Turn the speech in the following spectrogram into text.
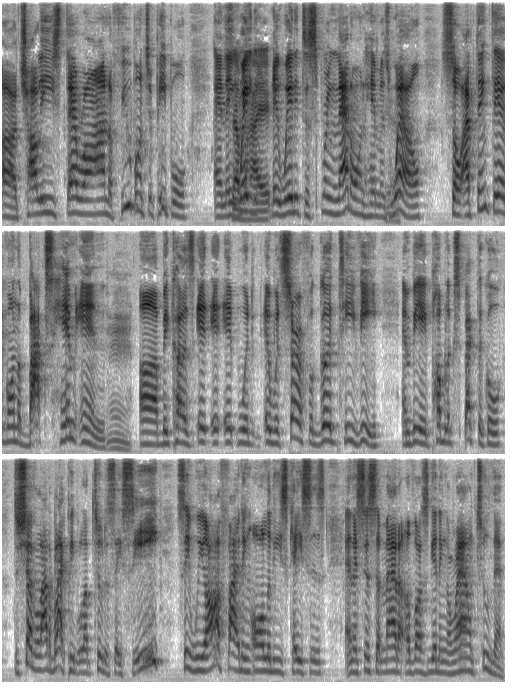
uh, Charlize Theron, a few bunch of people, and they Salma waited. Hayek. They waited to spring that on him as well. So I think they're going to box him in Mm. uh, because it, it, it would it would serve for good TV and be a public spectacle to shut a lot of black people up too to say, see, See, we are fighting all of these cases, and it's just a matter of us getting around to them.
